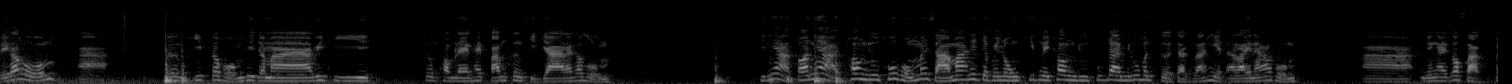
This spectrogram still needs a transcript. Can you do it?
วัสดีครับผม อ่า เริ่มคลิปครับผมที่จะมาวิธีเพิ่มความแรงให้ปั๊มเครื่องฉีดยาแล้วครับผม ทีเนี้ยตอนเนี้ยช่อง YouTube ผมไม่สามารถที่จะไปลงคลิปในช่อง YouTube ได้ไม่รู้มันเกิดจากสาเหตุอะไรนะครับผม อ่า ยังไงก็ฝากไป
